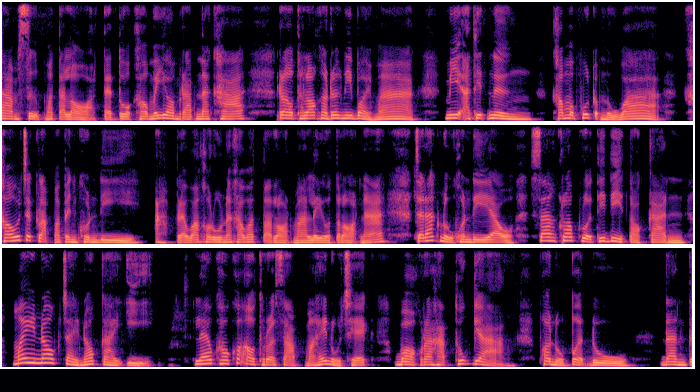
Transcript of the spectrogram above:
ตามสืบมาตลอด แต่ตัวเขาไม่ยอมรับนะคะ เราทะเลาะกันเรื่องนี้บ่อยมาก มีอาทิตย์หนึ่งเขามาพูดกับหนูว่า เขาจะกลับมาเป็นคนดีอะแปลว่าเขารู้นะคะ ว่าตลอดมาเลวตลอดนะ จะรักหนูคนเดียว สร้างครอบครัวที่ดีต่อกัน ไม่นอกใจนอกกายอีก แล้วเขาก็เอาโทรศัพท์มาให้หนูเช็ค บอกรหัสทุกอย่าง พอหนูเปิดดู ดันไป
